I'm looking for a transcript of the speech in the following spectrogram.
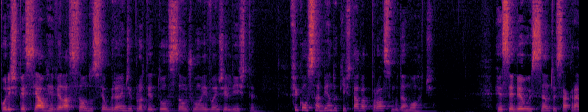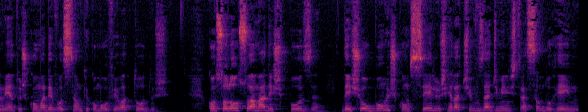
Por especial revelação do seu grande protetor São João Evangelista, ficou sabendo que estava próximo da morte. Recebeu os santos sacramentos com uma devoção que comoveu a todos. Consolou sua amada esposa deixou bons conselhos relativos à administração do reino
